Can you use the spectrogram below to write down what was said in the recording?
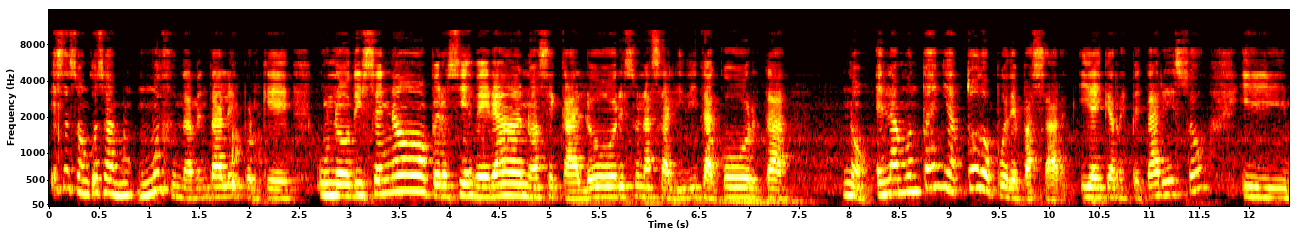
Esas son cosas muy fundamentales porque uno dice, no, pero si es verano, hace calor, es una salidita corta. No, en la montaña todo puede pasar y hay que respetar eso y,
